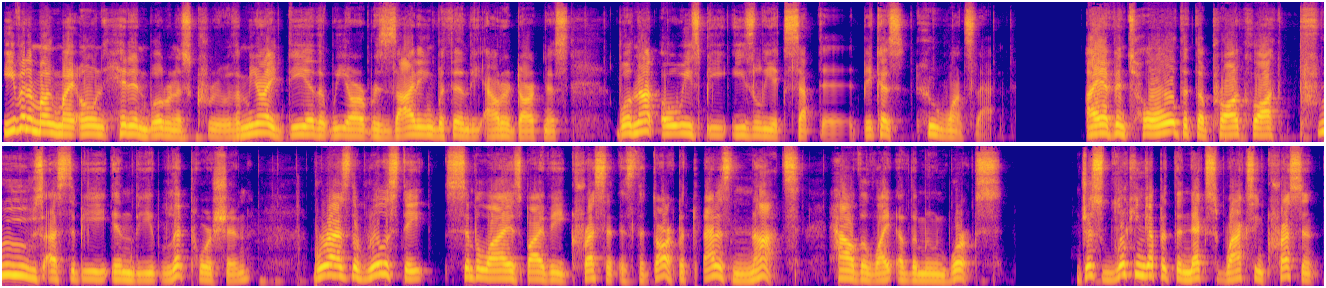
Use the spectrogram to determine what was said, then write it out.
Even among my own hidden wilderness crew, the mere idea that we are residing within the outer darkness will not always be easily accepted, because who wants that? I have been told that the Prague clock proves us to be in the lit portion, whereas the real estate symbolized by the crescent is the dark, but that is not how the light of the moon works. Just looking up at the next waxing crescent,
